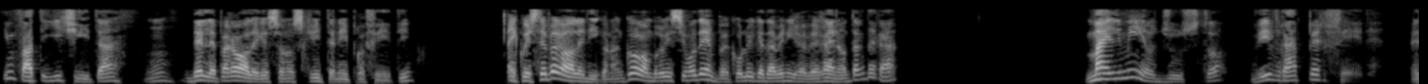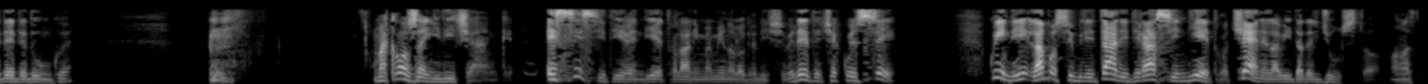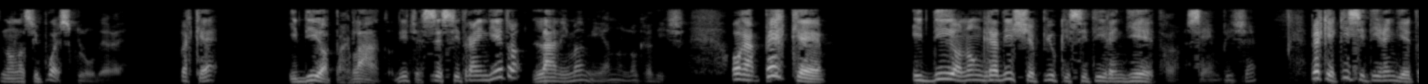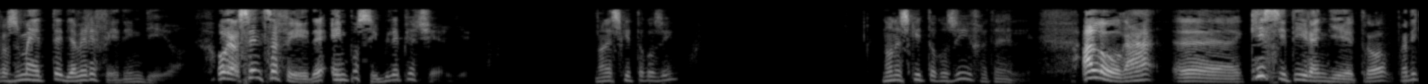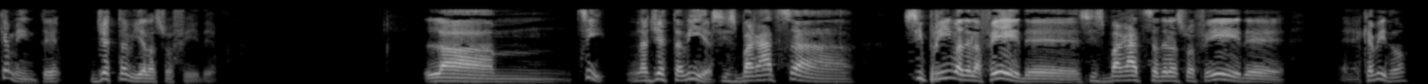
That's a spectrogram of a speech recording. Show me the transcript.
Infatti gli cita mh, hm, delle parole che sono scritte nei profeti e queste parole dicono ancora un brevissimo tempo e colui che da venire verrà e non tarderà, ma il mio giusto vivrà per fede. Vedete dunque? Ma cosa gli dice anche? E se si tira indietro l'anima mia non lo gradisce, vedete c'è quel se. Quindi la possibilità di tirarsi indietro c'è nella vita del giusto, non la, non la si può escludere, perché il Dio ha parlato, dice se si trae indietro l'anima mia non lo gradisce. Ora, perché il Dio non gradisce più chi si tira indietro? Semplice, perché chi si tira indietro smette di avere fede in Dio. Ora, senza fede è impossibile piacergli. Non è scritto così? Non è scritto così, fratelli. Allora, eh, chi si tira indietro praticamente getta via la sua fede. La, mm, sì, la getta via, si sbarazza, si priva della fede, si sbarazza della sua fede, eh, capito?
